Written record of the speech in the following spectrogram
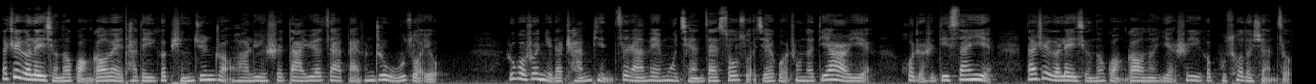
那这个类型的广告位，它的一个平均转化率是大约在百分之五左右。如果说你的产品自然位目前在搜索结果中的第二页或者是第三页，那这个类型的广告呢，也是一个不错的选择。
